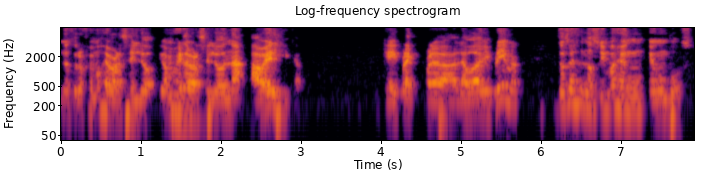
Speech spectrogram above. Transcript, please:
nosotros fuimos de Barcelona, íbamos a ir de Barcelona a Bélgica, ¿ok? Para, para la boda de mi prima. Entonces nos fuimos en un, en un bus.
